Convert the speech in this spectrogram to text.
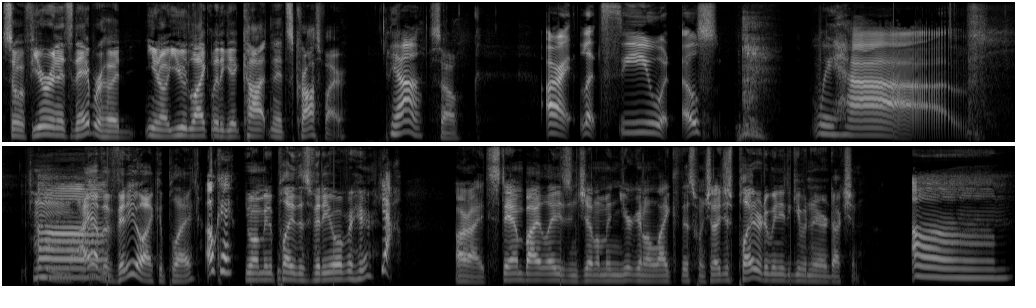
so if you're in its neighborhood you know you're likely to get caught in its crossfire yeah. so All right. Let's see what else we have. hmm, i have a video i could play Okay. you want me to play this video over here Yeah. all right stand by ladies and gentlemen you're gonna like this one should i just play it or do we need to give it an introduction Um.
